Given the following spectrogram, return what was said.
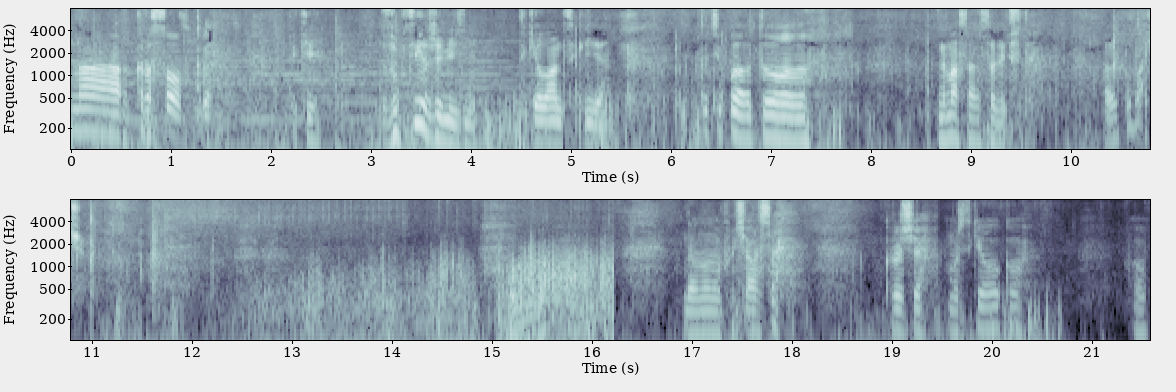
на кросовки такі зубці желізні, такі ланцики є, то типу, то нема сенсу лізти. Але побачимо. Давно не включався. Коротше, морське око. Оп.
